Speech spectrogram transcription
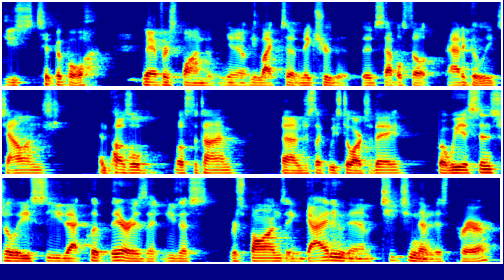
Jesus' typical way of responding. You know, he liked to make sure that the disciples felt adequately challenged and puzzled most of the time, um, just like we still are today. But we essentially see that clip there is that Jesus responds in guiding them, teaching them this prayer.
